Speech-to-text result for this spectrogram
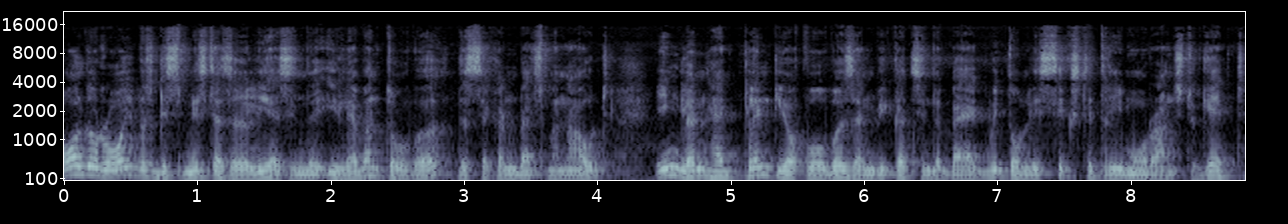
Although Roy was dismissed as early as in the 11th over, the second batsman out, England had plenty of overs and wickets in the bag with only 63 more runs to get.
